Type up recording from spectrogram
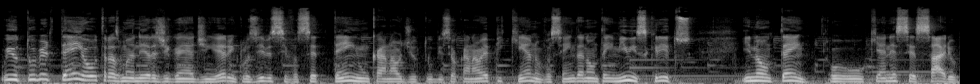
O youtuber tem outras maneiras de ganhar dinheiro, inclusive se você tem um canal de YouTube e seu canal é pequeno, você ainda não tem mil inscritos e não tem o que é necessário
